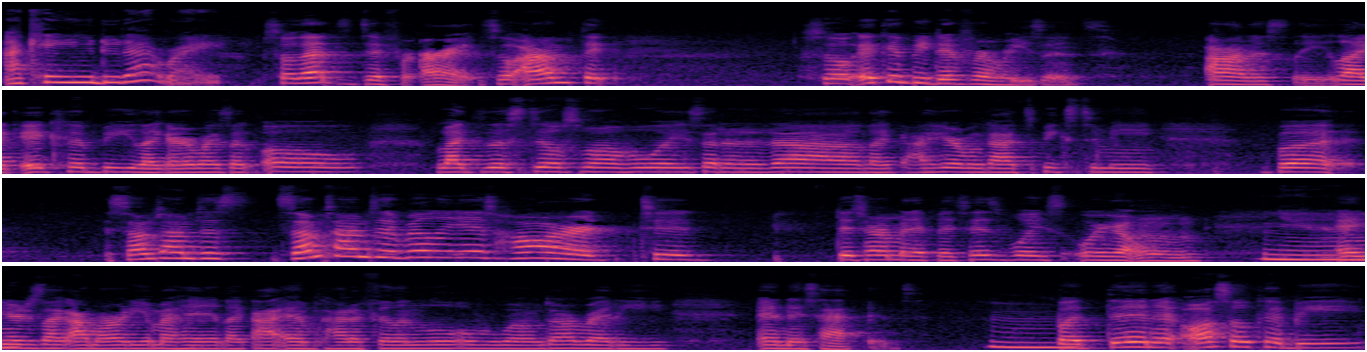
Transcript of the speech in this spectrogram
I can't even do that right. So that's different. All right. So I'm think. So it could be different reasons. Honestly, like it could be like everybody's like, oh, like the still small voice, da da da da. Like I hear when God speaks to me, but sometimes it's sometimes it really is hard to determine if it's His voice or your own, Yeah. and you're just like, I'm already in my head. Like I am kind of feeling a little overwhelmed already, and this happens. Mm. But then it also could be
